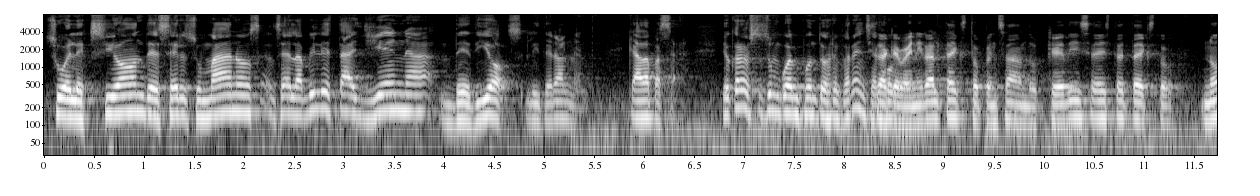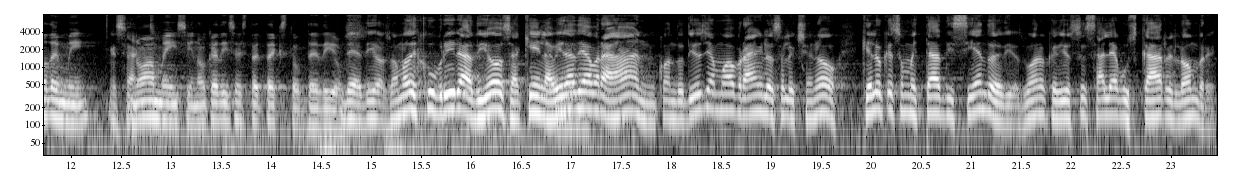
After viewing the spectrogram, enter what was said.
su elección de seres humanos. O sea, la Biblia está llena de Dios, literalmente, cada pasaje. Yo creo que eso es un buen punto de referencia. O sea, que venir al texto pensando, ¿qué dice este texto? No de mí, no a mí, sino que dice este texto de Dios. De Dios. Vamos a descubrir a Dios aquí en la vida de Abraham. Cuando Dios llamó a Abraham y lo seleccionó, ¿qué es lo que eso me está diciendo de Dios? Bueno, que Dios se sale a buscar el hombre,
